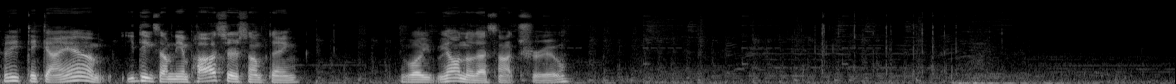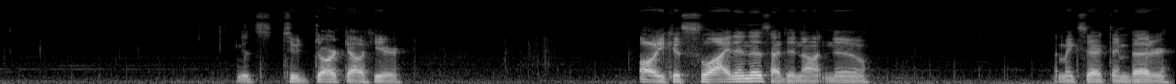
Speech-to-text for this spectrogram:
Who do you think I am? You think I'm the imposter or something? Well, we all know that's not true. It's too dark out here. Oh, you could slide in this? I did not know. That makes everything better.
